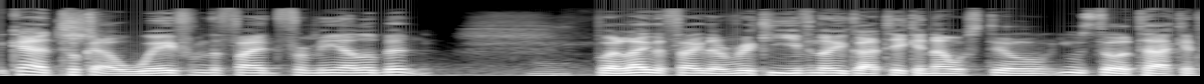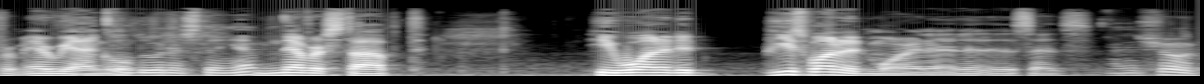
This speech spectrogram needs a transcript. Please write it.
it kind of took it away from the fight for me a little bit. But I like the fact that Ricky, even though he got taken out, was still he was still attacking from every still angle, doing his thing. Yep, never stopped. He wanted it. He just wanted it more in a, in a, in a sense. and it showed.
